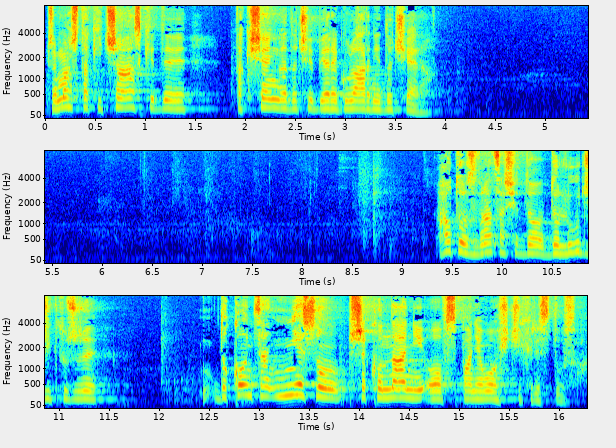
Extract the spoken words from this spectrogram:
Czy masz taki czas, kiedy ta księga do ciebie regularnie dociera? Autor zwraca się do, do ludzi, którzy do końca nie są przekonani o wspaniałości Chrystusa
